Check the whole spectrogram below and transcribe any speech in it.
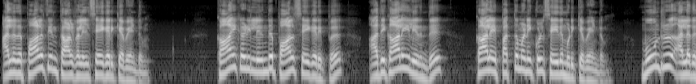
அல்லது பாலத்தின் தாள்களில் சேகரிக்க வேண்டும். காய்களிலிருந்து பால் சேகரிப்பு அதிகாலையிலிருந்து காலை பத்து மணிக்குள் செய்து முடிக்க வேண்டும். மூன்று அல்லது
